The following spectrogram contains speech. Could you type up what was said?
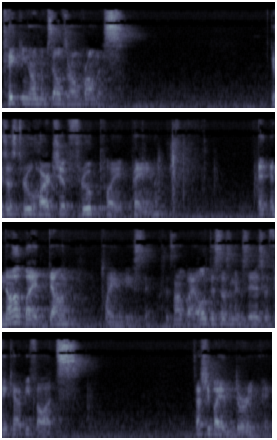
taking on themselves their own promise. Gives us through hardship, through pain, and, and not by downplaying these things. It's not by, oh, this doesn't exist, or think happy thoughts. It's actually by enduring pain.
